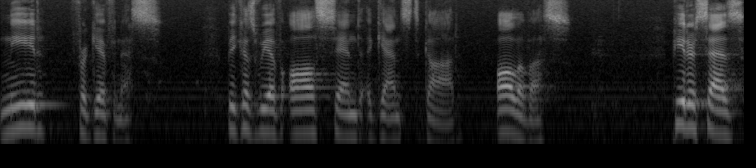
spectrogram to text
need forgiveness because we have all sinned against God. All of us. Peter says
